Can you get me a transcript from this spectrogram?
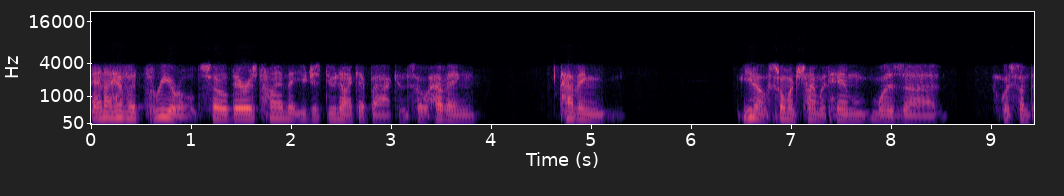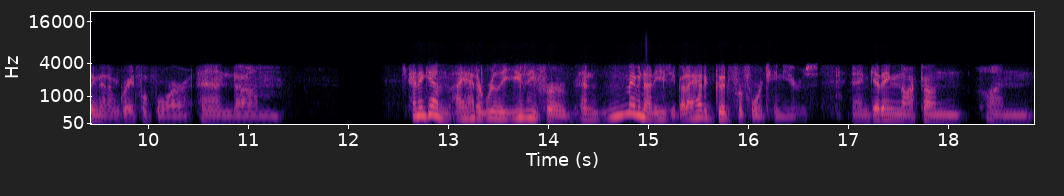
and I have a three year old, so there is time that you just do not get back. And so having having you know so much time with him was uh, was something that I'm grateful for, and um, and again, I had it really easy for, and maybe not easy, but I had it good for 14 years. And getting knocked on on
